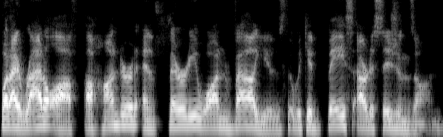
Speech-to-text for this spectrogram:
but I rattle off 131 values that we could base our decisions on.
